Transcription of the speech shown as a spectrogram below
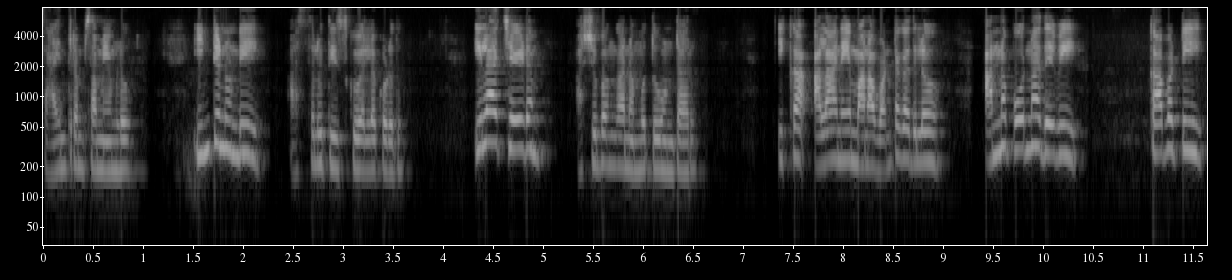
సాయంత్రం సమయంలో ఇంటి నుండి అస్సలు తీసుకువెళ్ళకూడదు. ఇలా చేయడం అశుభంగా నమ్ముతూ ఉంటారు. ఇక అలానే మన వంటగదిలో అన్నపూర్ణాదేవి. కాబట్టి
